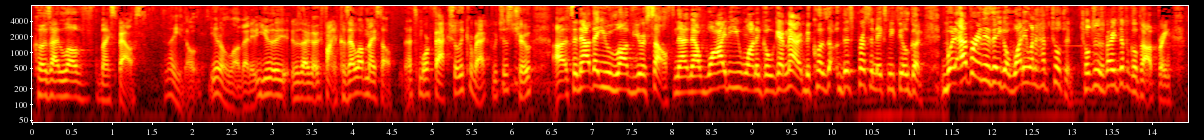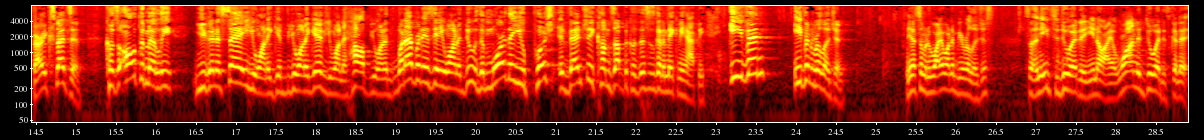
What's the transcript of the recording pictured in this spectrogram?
Because I love my spouse. No, you don't. You don't love any. You, it was like, fine, because I love myself. That's more factually correct, which is true. Uh, so now that you love yourself, now, now why do you want to go get married? Because this person makes me feel good. Whatever it is that you go, why do you want to have children? Children is very difficult to upbring, very expensive. Because ultimately, you're to say you want to give, you want to give, you want to help, you want to, whatever it is that you want to do. The more that you push, eventually comes up because this is to make me happy. Even, even religion. You know, somebody, why do want to be religious? So I need to do it, and you know, I want to do it. It's to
